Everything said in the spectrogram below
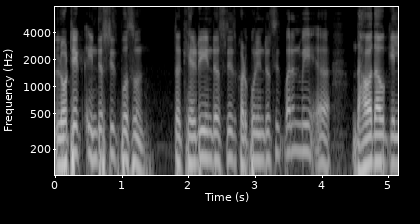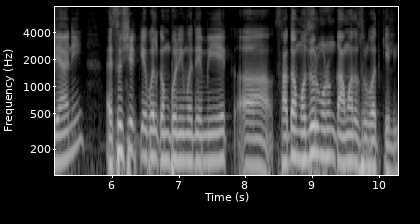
लोटेक इंडस्ट्रीजपासून तर खेरडी इंडस्ट्रीज खडपूर इंडस्ट्रीजपर्यंत मी धावाधाव केली आणि ॲसोशिएट केबल कंपनीमध्ये मी एक साधा मजूर म्हणून कामाला सुरुवात केली.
